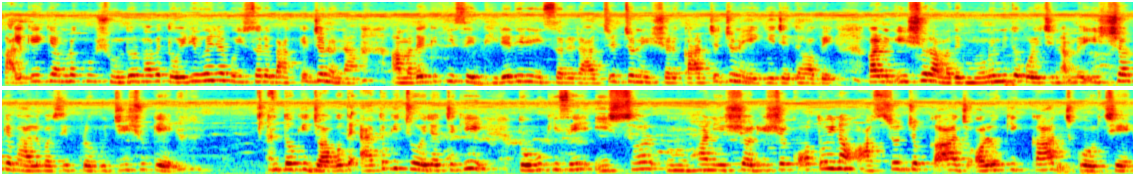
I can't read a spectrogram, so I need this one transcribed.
কালকেই কি আমরা খুব সুন্দরভাবে তৈরি হয়ে যাব ঈশ্বরের বাক্যের জন্য? না, আমাদেরকে কি সেই ধীরে ধীরে ঈশ্বরের রাজ্যের জন্য, ঈশ্বরের কার্যের জন্য এগিয়ে যেতে হবে? কারণ ঈশ্বর আমাদের মনোনীত করেছেন। আমরা ঈশ্বরকে ভালোবাসি, প্রভু যিশুকে তো কি জগতে এত কিছু হয়ে যাচ্ছে কি? তবু কি সেই ঈশ্বর, মহান ঈশ্বর ঈশ্বর কতই না আশ্চর্য কাজ, অলৌকিক কাজ করছে।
